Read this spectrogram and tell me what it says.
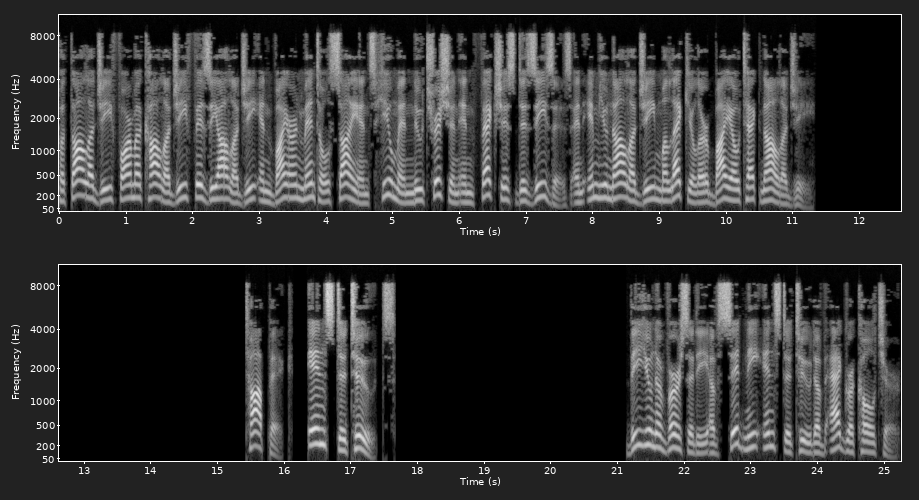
Pathology Pharmacology Physiology Environmental science Human nutrition Infectious diseases and immunology Molecular biotechnology. Institutes The University of Sydney Institute of Agriculture,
